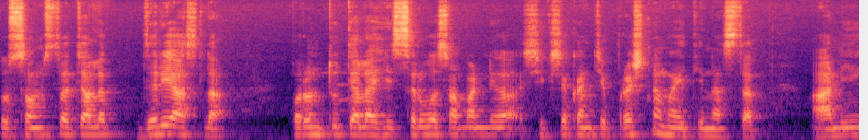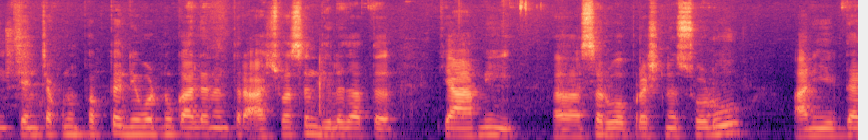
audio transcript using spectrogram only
तो संस्थाचालक जरी असला परंतु त्याला हे सर्वसामान्य शिक्षकांचे प्रश्न माहिती नसतात. आणि त्यांच्याकडून फक्त निवडणूक आल्यानंतर आश्वासन दिलं जातं की आम्ही सर्व प्रश्न सोडवू आणि एकदा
